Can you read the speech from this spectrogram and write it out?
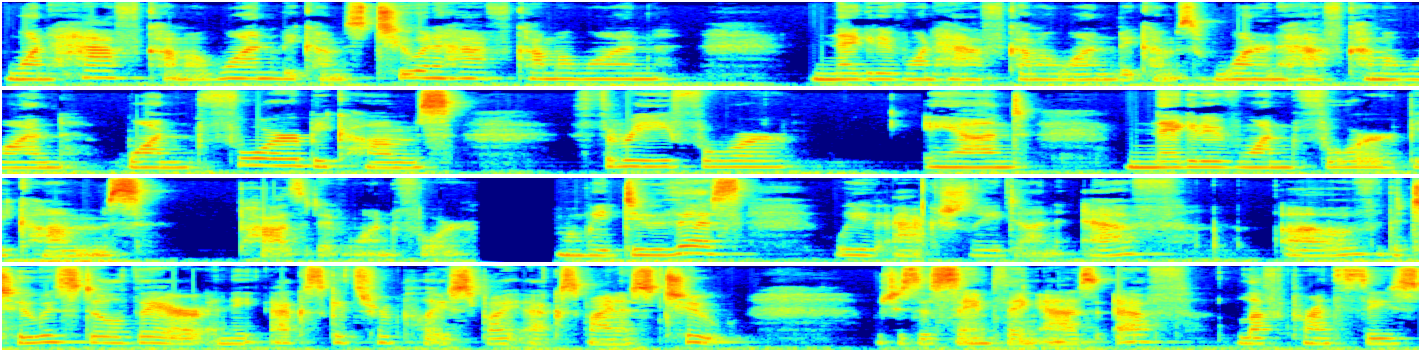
1 half comma 1 becomes 2 and a half comma 1 negative 1 half comma 1 becomes 1 and a half comma 1, 1 4 becomes 3 4, and negative 1 4 becomes positive 1 4. When we do this, we've actually done f of, the 2 is still there, and the x gets replaced by x minus 2, which is the same thing as f left parentheses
